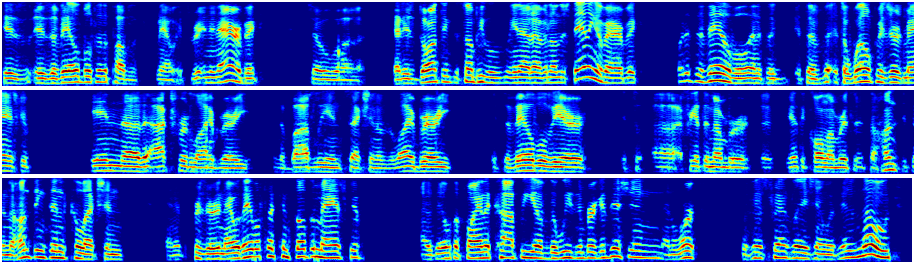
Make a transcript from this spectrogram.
is is available to the public. Now, it's written in Arabic, so uh, that is daunting to some people who may not have an understanding of Arabic, but it's available and it's a it's a it's a well preserved manuscript in uh, the Oxford Library in the Bodleian section of the library. It's available there. It's uh, I forget the number, I forget the call number. It's it's a hunt. It's in the Huntington collection, and it's preserved. And I was able to consult the manuscript. I was able to find a copy of the Wiesenberg edition and work with his translation, with his notes.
